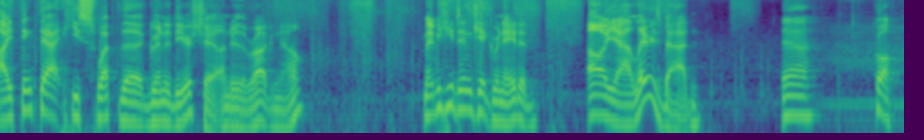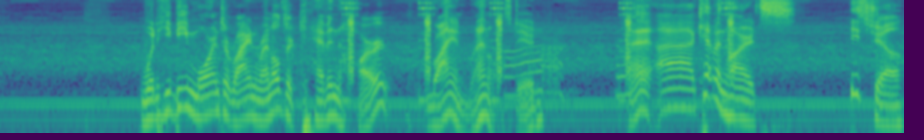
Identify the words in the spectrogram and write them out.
I think that he swept the grenadier shit under the rug. No, maybe he didn't get grenaded. Oh yeah, Larry's bad. Yeah, cool. Would he be more into Ryan Reynolds or Kevin Hart? Ryan Reynolds, dude. Uh, uh, Kevin Hart's he's chill.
